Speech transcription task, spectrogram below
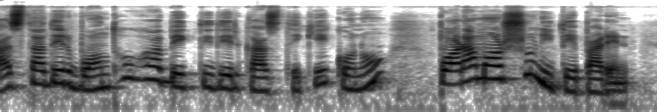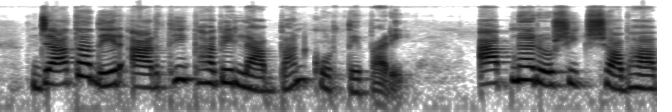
আজ তাদের বন্ধ হওয়া ব্যক্তিদের কাছ থেকে কোনো পরামর্শ নিতে পারেন। যা তাদের আর্থিকভাবে লাভবান করতে পারে। আপনার রসিক স্বভাব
